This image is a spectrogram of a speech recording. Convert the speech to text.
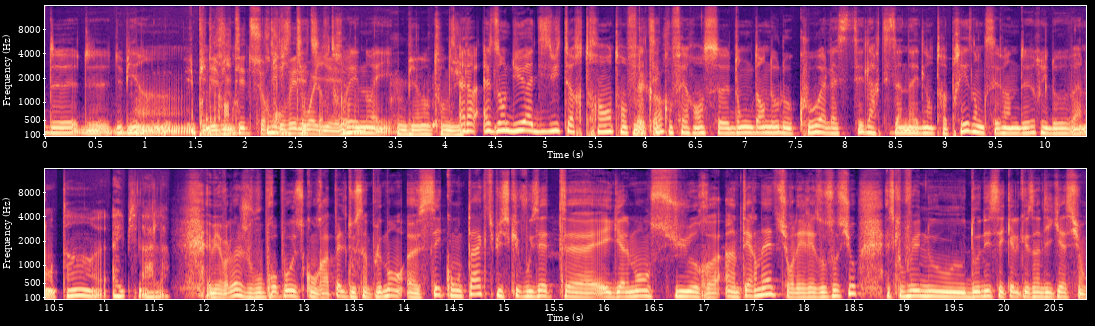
de, de, de, bien et puis d'éviter de se retrouver noyé, noyé. Bien entendu. Alors elles ont lieu à 18h30 en fait ces conférences donc dans nos locaux à la Cité de l'Artisanat et de l'Entreprise donc c'est 22 rue Valentin à Épinal. Et eh bien voilà je vous propose qu'on rappelle tout simplement euh, ces contacts, puisque vous êtes euh, également sur Internet, sur les réseaux sociaux. Est-ce que vous pouvez nous donner ces quelques indications?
